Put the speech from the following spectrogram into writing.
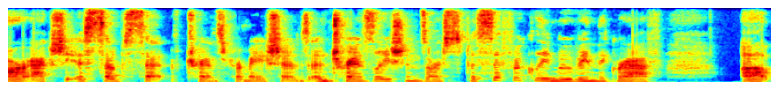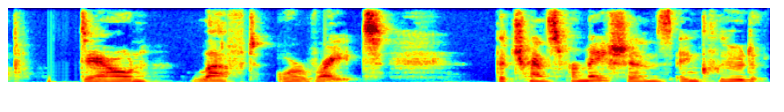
are actually a subset of transformations, and translations are specifically moving the graph up, down, left, or right. The transformations include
